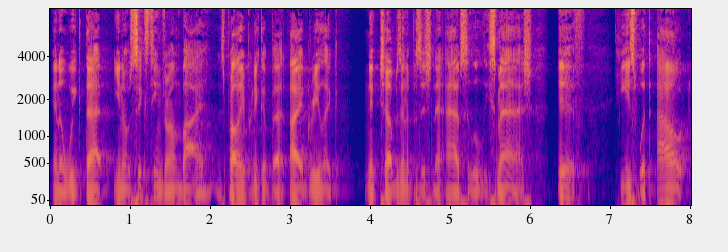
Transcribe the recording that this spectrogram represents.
in a week that you know six teams are on bye, it's probably a pretty good bet. I agree. Like Nick Chubb is in a position to absolutely smash if he's without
